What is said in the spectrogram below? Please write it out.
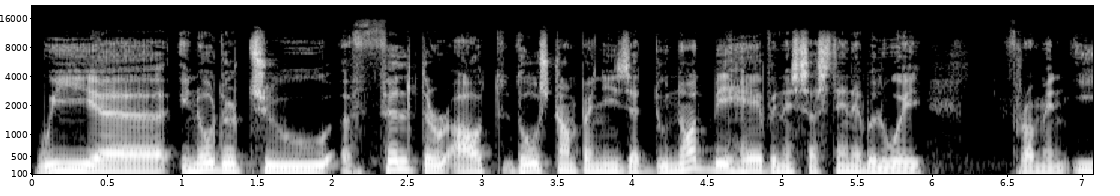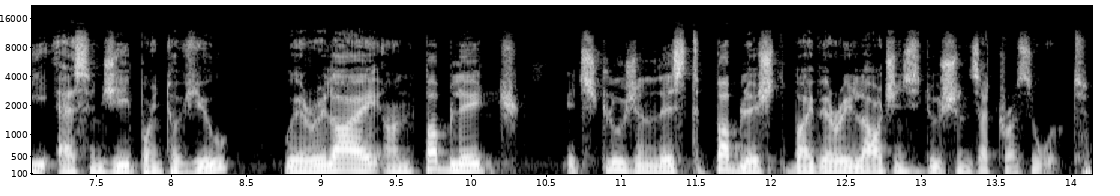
We, uh, in order to filter out those companies that do not behave in a sustainable way from an E, S, and G point of view, we rely on public exclusion list published by very large institutions across the world.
